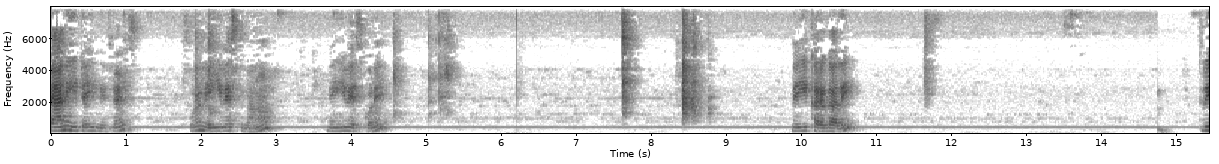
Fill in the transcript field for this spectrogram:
ప్యాన్ హీట్ అయింది ఫ్రెండ్స్ ఇప్పుడు నెయ్యి వేస్తున్నాను. నెయ్యి వేసుకొని నెయ్యి కరగాలి. త్రీ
